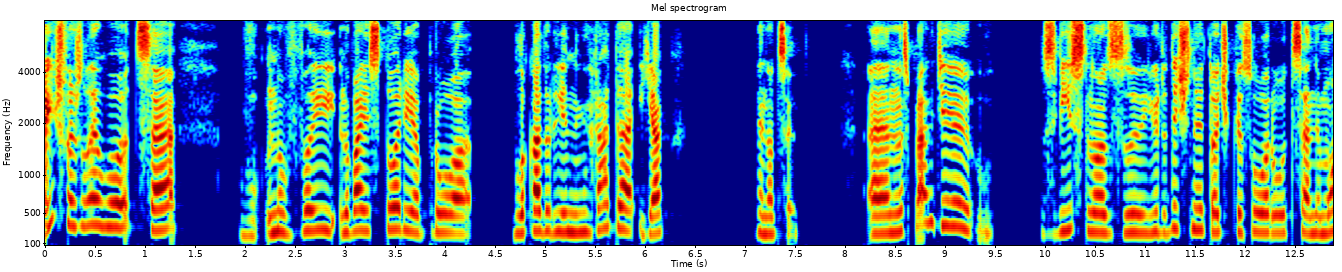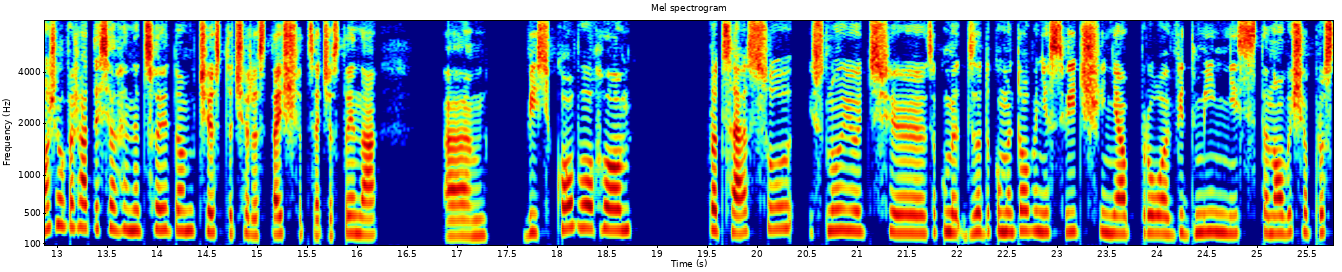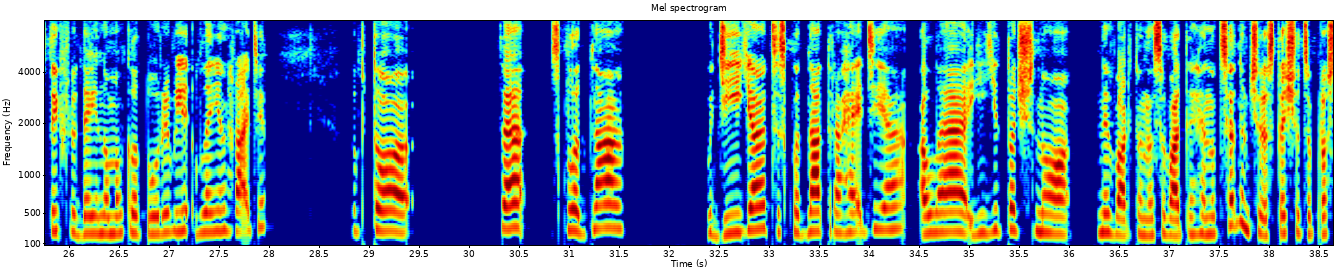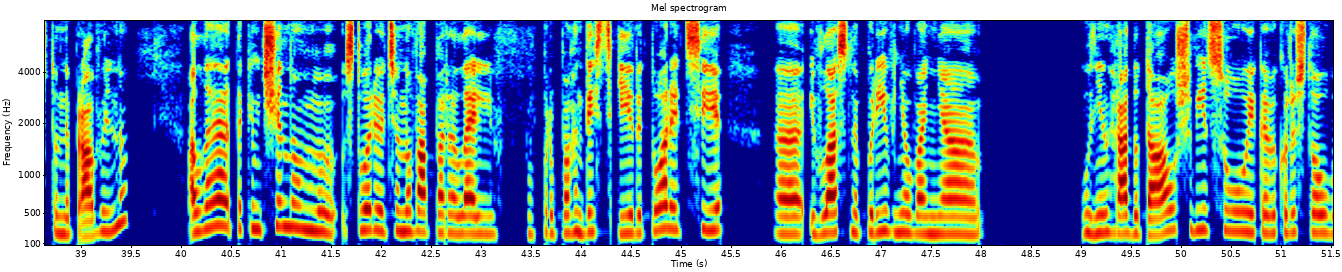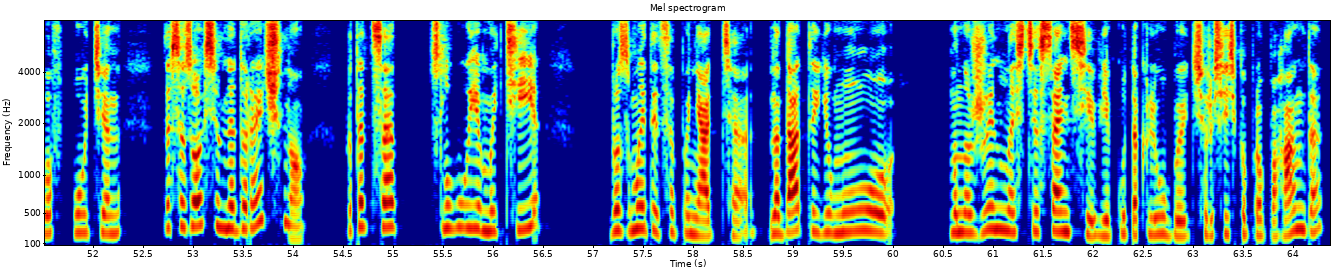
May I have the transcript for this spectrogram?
Більш важливо, це новий, нова історія про блокаду Ленінграда як геноцид. Е, насправді, звісно, з юридичної точки зору це не може вважатися геноцидом, чисто через те, що це частина е, військового процесу. Існують е, задокументовані свідчення про відмінність становища простих людей номенклатури в Ленінграді. Тобто це складна подія, це складна трагедія, але її точно не варто називати геноцидом через те, що це просто неправильно. Але таким чином створюється нова паралель в пропагандистській риториці е, і, власне, порівнювання Ленінграду та Аушвіцу, яке використовував Путін. Це все зовсім недоречно, проте це слугує меті розмити це поняття, надати йому множинності сенсів, яку так любить російська пропаганда.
